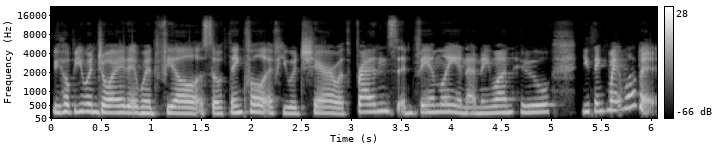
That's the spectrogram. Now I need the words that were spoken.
We hope you enjoyed and would feel so thankful if you would share with friends and family and anyone who you think might love it.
